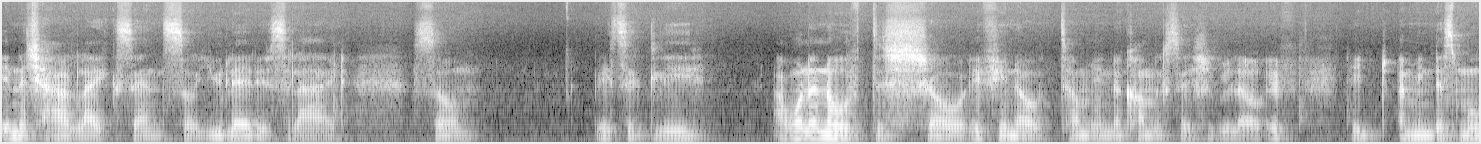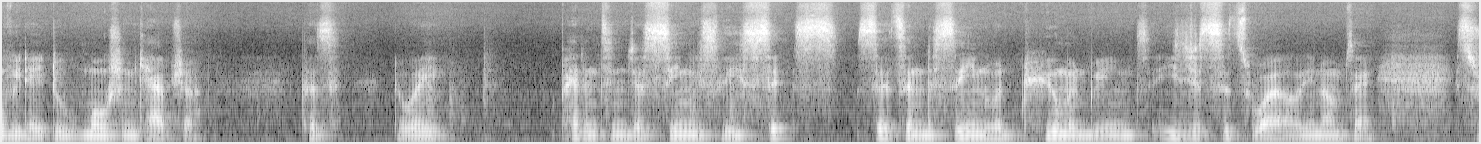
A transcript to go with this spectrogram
in a childlike sense so you let it slide. So basically i want to know if this show if you know tell me in the comment section below if they I mean this movie they do motion capture. Because the way Paddington just seamlessly sits sits in the scene with human beings he just sits well you know what I'm saying? It's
